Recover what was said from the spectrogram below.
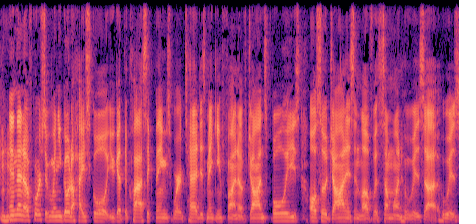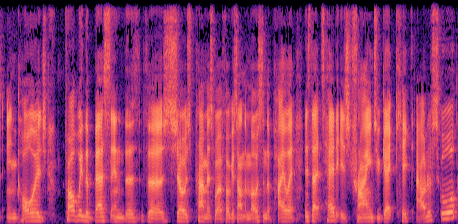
And then of course when you go to high school, you get the classic things where Ted is making fun of John's bullies. Also, John is in love with someone who is uh, who is in college probably the best in the the show's premise what I focus on the most in the pilot is that Ted is trying to get kicked out of school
